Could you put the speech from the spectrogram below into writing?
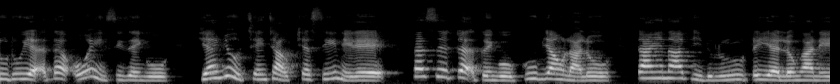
လူထုရဲ့အသက်အိုးအိမ်စီးစိမ်ကိုရန်ပြုတ်ချင်းချောက်ဖျက်ဆီးနေတဲ့ဖက်စစ်တပ်အသွင်ကိုကူးပြောင်းလာလို့တိုင်းရင်းသားပြည်သူလူထုတရက်လုံးကနေ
